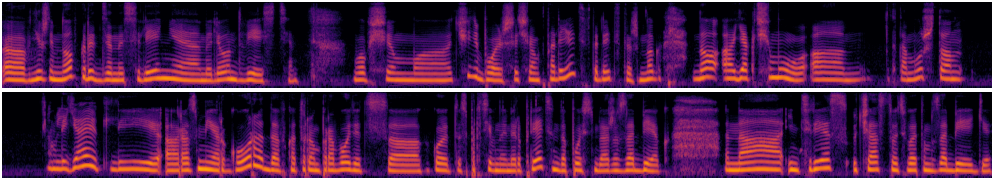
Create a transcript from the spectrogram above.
А, в Нижнем Новгороде население миллион двести. В общем, а, чуть больше, чем в Тольятти. В Тольятти тоже много. Но я к чему? К тому, что Влияет ли а, размер города, в котором проводится какое-то спортивное мероприятие, ну, допустим, даже забег, на интерес участвовать в этом забеге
